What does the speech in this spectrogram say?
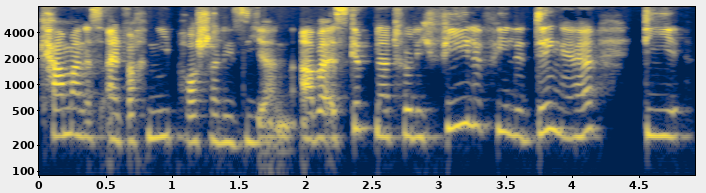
kann man es einfach nie pauschalisieren. Aber es gibt natürlich viele, viele Dinge, die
